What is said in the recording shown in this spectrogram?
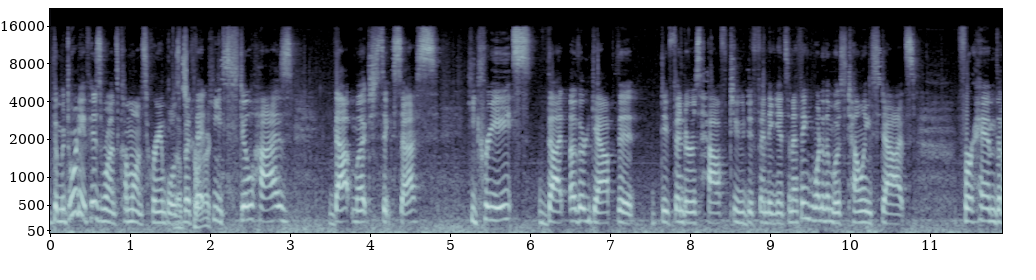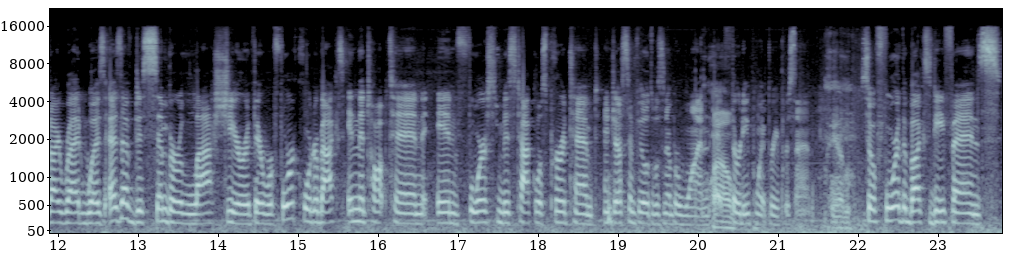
the majority of his runs come on scrambles, That's but correct. that he still has that much success. He creates that other gap that defenders have to defend against. And I think one of the most telling stats for him that I read was as of December last year, there were four quarterbacks in the top 10 in forced missed tackles per attempt, and Justin Fields was number one Wow. at 30.3%. Man. So for the Bucs defense,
